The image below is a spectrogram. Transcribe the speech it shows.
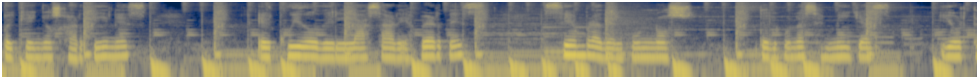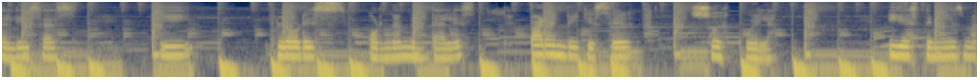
pequeños jardines, el cuidado de las áreas verdes, siembra de, algunos, de algunas semillas y hortalizas y flores ornamentales para embellecer su escuela. Y este misma,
